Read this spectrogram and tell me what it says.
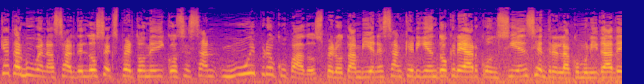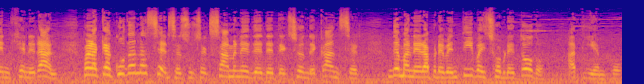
¿Qué tal? Muy buenas tardes. Los expertos médicos están muy preocupados, pero también están queriendo crear conciencia entre la comunidad en general para que acudan a hacerse sus exámenes de detección de cáncer de manera preventiva y sobre todo a tiempo.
